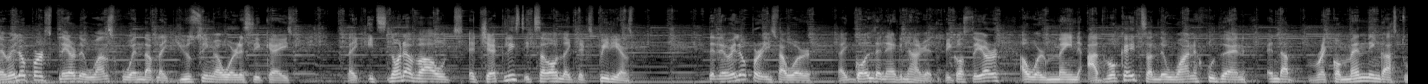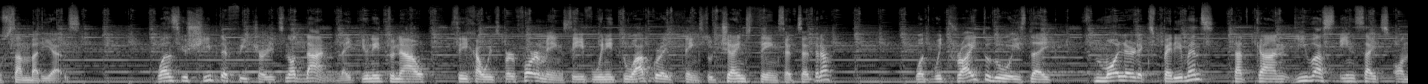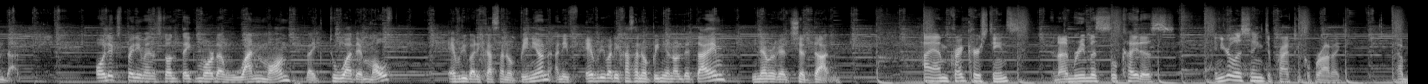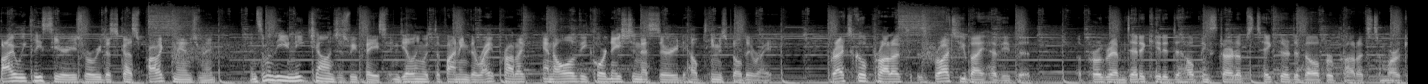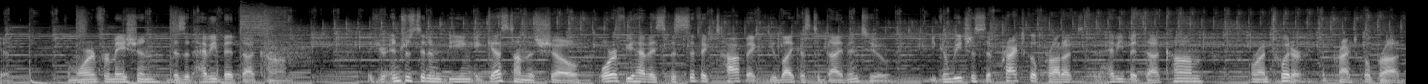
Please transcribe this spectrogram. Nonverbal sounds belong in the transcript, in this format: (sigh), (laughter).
developers, they are the ones who end up like using our SDKs. Like it's not about a checklist, it's about like the experience. The developer is our like golden egg nugget because they are our main advocates and the one who then end up recommending us to somebody else. Once you ship the feature, it's not done. Like you need to now see how it's performing, see if we need to upgrade things, to change things, etc. What we try to do is like smaller experiments that can give us insights on that. All experiments don't take more than one month, like two at the most. Everybody has an opinion, and if everybody has an opinion all the time, you never get shit done. Hi, I'm Craig Kerstiens. And I'm Rimas Silkaitis. And you're listening to Practical Product, a bi weekly series where we discuss product management and some of the unique challenges we face in dealing with defining the right product and all of the coordination necessary to help teams build it right. Practical Product is brought to you by HeavyBit, a program dedicated to helping startups take their developer products to market. For more information, visit heavybit.com. If you're interested in being a guest on this show, or if you have a specific topic you'd like us to dive into, you can reach us at practicalproduct at heavybit.com or on Twitter at practicalprod.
